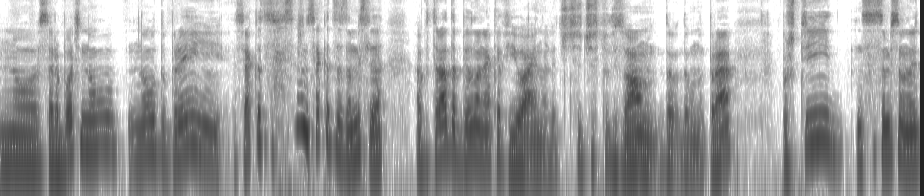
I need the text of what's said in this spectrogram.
Но се работи много, много добре и всякът, всякът се замисля, ако трябва да билда някакъв UI, нали, чисто визуално да, да го направя, почти не се замислям, нали,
